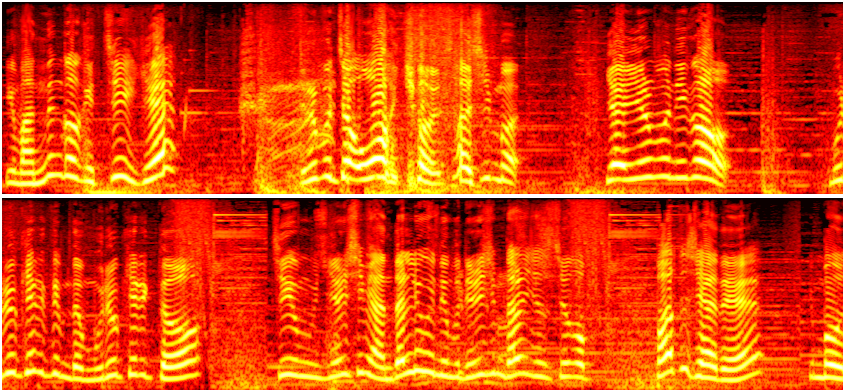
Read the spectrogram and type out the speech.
이게 맞는 거겠지 이게? 여러분 저와 40만 야 여러분 이거 무료 캐릭터입니다 무료 캐릭터 지금 열심히 안 달리고 있는 분들 열심히 달리셔서 저거 받으셔야 돼 뭐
